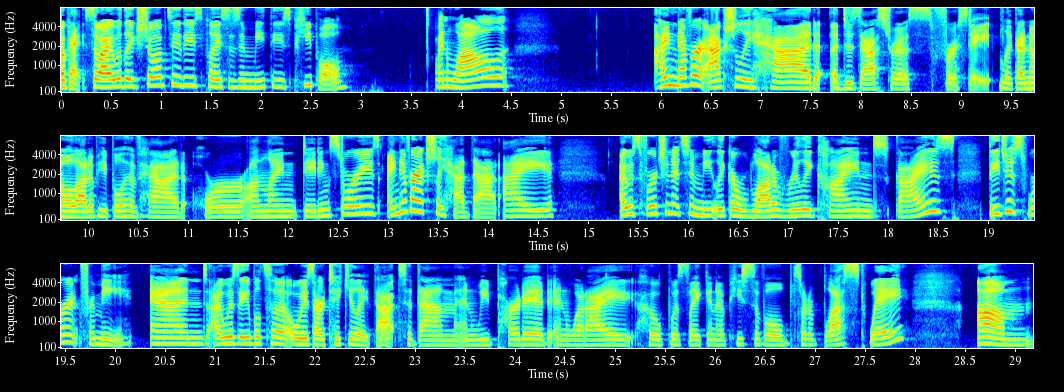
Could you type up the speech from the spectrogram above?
okay, so I would like show up to these places and meet these people. And while I never actually had a disastrous first date. Like I know a lot of people have had horror online dating stories. I never actually had that. I I was fortunate to meet like a lot of really kind guys. They just weren't for me. And I was able to always articulate that to them. And we parted in what I hope was like in a peaceful sort of blessed way. Um,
